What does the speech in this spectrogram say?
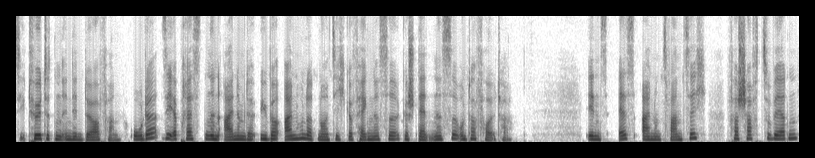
Sie töteten in den Dörfern oder sie erpressten in einem der über 190 Gefängnisse Geständnisse unter Folter. Ins S21 verschafft zu werden,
